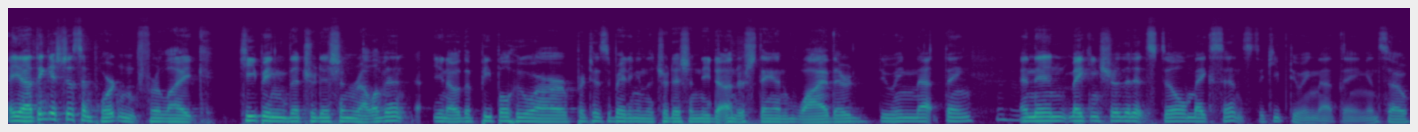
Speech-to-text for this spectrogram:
Yeah, I think it's just important for like keeping the tradition relevant. You know, the people who are participating in the tradition need to understand why they're doing that thing mm-hmm. and then making sure that it still makes sense to keep doing that thing. And so,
